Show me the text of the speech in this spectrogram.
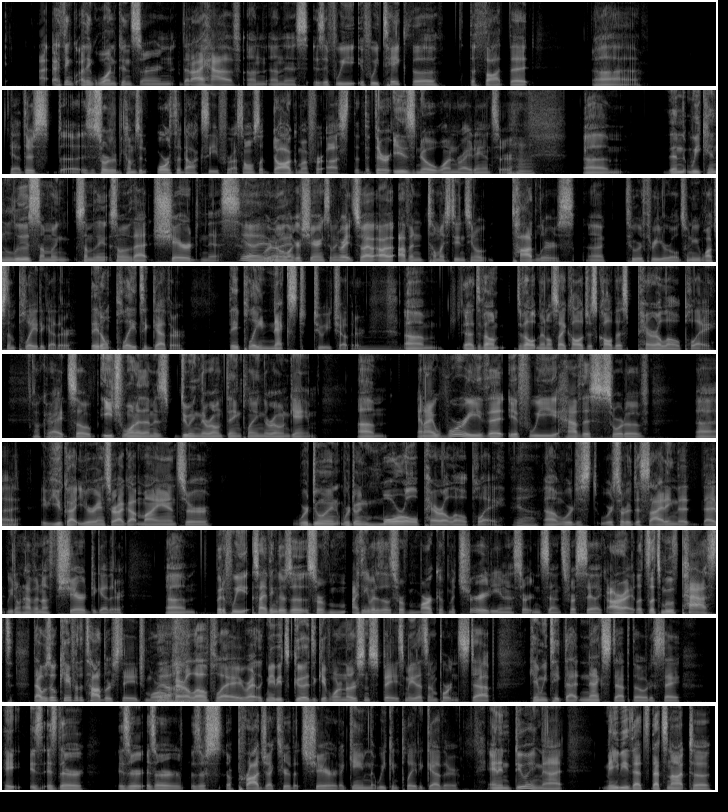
I think I think one concern that I have on on this is if we if we take the the thought that, uh, yeah, there's uh, it sort of becomes an orthodoxy for us, almost a dogma for us that that there is no one right answer. Mhm. Um, then we can lose something, something, some of that sharedness. Yeah, we're no right. longer sharing something, right? So I, I often tell my students, you know, toddlers, uh, two or three year olds, when you watch them play together, they don't play together; they play next to each other. Mm. Um, uh, develop, developmental psychologists call this parallel play Okay. right? So each one of them is doing their own thing, playing their own game. Um, and I worry that if we have this sort of, uh, if you've got your answer, I got my answer, we're doing we're doing moral parallel play. Yeah. Um, we're just we're sort of deciding that that we don't have enough shared together. Um, but if we, so I think there's a sort of, I think of it as a sort of mark of maturity in a certain sense for us to say like, all right, let's let's move past. That was okay for the toddler stage, moral Yeah. parallel play, right? Like maybe it's good to give one another some space. Maybe that's an important step. Can we take that next step though to say, hey, is is there is there is there a project here that's shared, a game that we can play together? And in doing that, maybe that's that's not to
